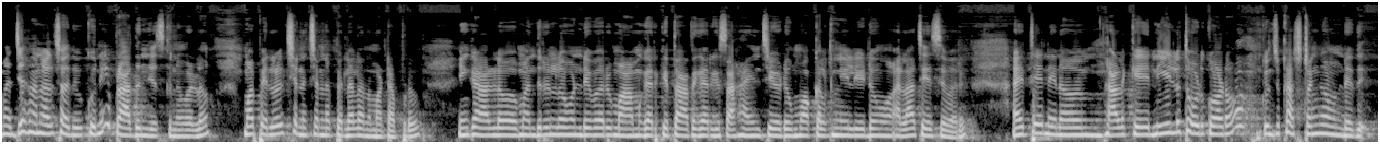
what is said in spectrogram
మధ్యాహ్నాలు చదువుకుని ప్రార్థన చేసుకునేవాళ్ళం. మా పిల్లలు చిన్న చిన్న పిల్లలు అనమాట అప్పుడు. ఇంకా వాళ్ళు మందిరంలో ఉండేవారు మా అమ్మగారికి తాతగారికి సహాయం చేయడం మొక్కలకి నీళ్ళు ఇవ్వడం అలా చేసేవారు. అయితే నేను వాళ్ళకి నీళ్ళు తోడుకోవడం కొంచెం కష్టంగా ఉండేది.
